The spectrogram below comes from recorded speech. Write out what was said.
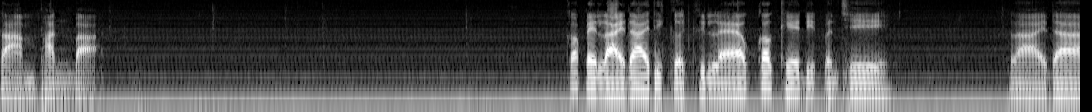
สามพันบาท ก็เป็นรายได้ที่เกิดขึ้นแล้วก็เครดิตบัญชี รายได้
